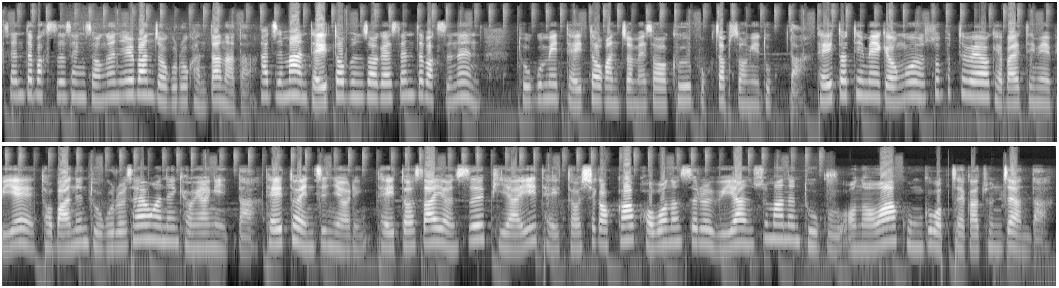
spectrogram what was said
샌드박스 생성은 일반적으로 간단하다. 하지만 데이터 분석의 샌드박스는 도구 및 데이터 관점에서 그 복잡성이 높다. 데이터 팀의 경우 소프트웨어 개발팀에 비해 더 많은 도구를 사용하는 경향이 있다. 데이터 엔지니어링, 데이터 사이언스, BI, 데이터 시각화, 거버넌스를 위한 수많은 도구, 언어와 공급 업체가 존재한다.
